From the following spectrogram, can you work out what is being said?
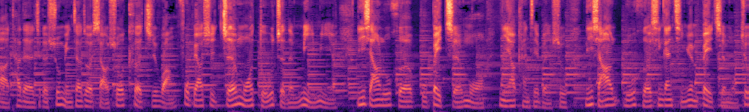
啊，他的这个书名叫做《小说课之王》，副标是“折磨读者的秘密”啊。你想要如何不被折磨？你要看这本书。你想要如何心甘情愿被折磨？就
